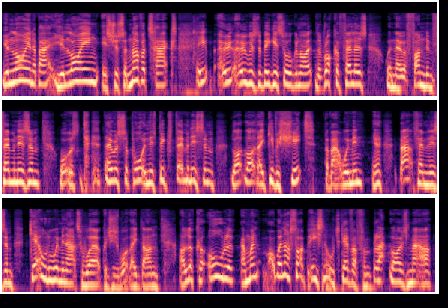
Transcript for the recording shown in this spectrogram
You're lying about. it. You're lying. It's just another tax. It, who, who was the biggest organizer? The Rockefellers when they were funding feminism. What was they were supporting this big feminism like like they give a shit about women. Yeah, about feminism. Get all the women out to work, which is what they've done. I look at all of and when when I started piecing it all together from Black Lives Matter,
